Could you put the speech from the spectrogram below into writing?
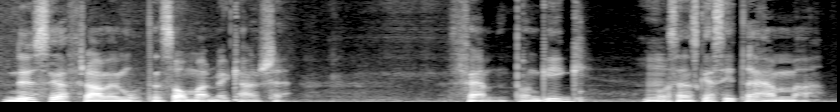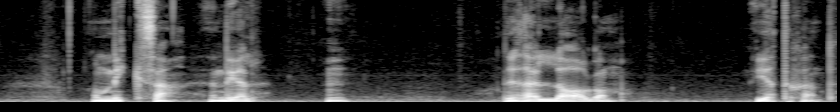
nu ser jag fram emot en sommar med kanske 15 gig. Mm. Och sen ska jag sitta hemma och mixa en del. Mm. Det är så här lagom. Det är jätteskönt.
